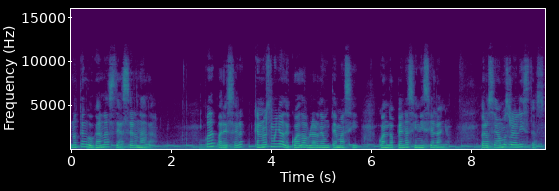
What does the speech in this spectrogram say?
No tengo ganas de hacer nada. Puede parecer que no es muy adecuado hablar de un tema así cuando apenas inicia el año, pero seamos realistas.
